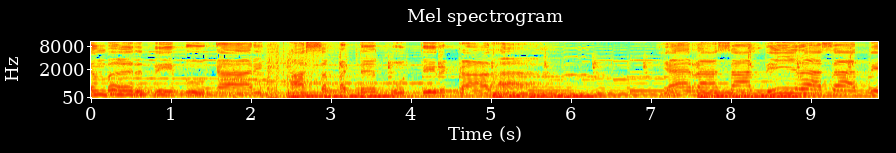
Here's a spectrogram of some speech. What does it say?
செம்பருத்தி பூக்காரி ஆசைப்பட்டு பூத்திருக்காளா? ஏ ராசாத்தி ராசாத்தி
